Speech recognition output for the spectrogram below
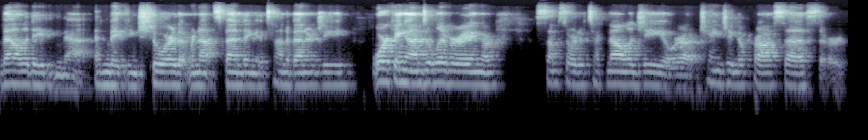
validating that and making sure that we're not spending a ton of energy working on delivering or some sort of technology or changing a process or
